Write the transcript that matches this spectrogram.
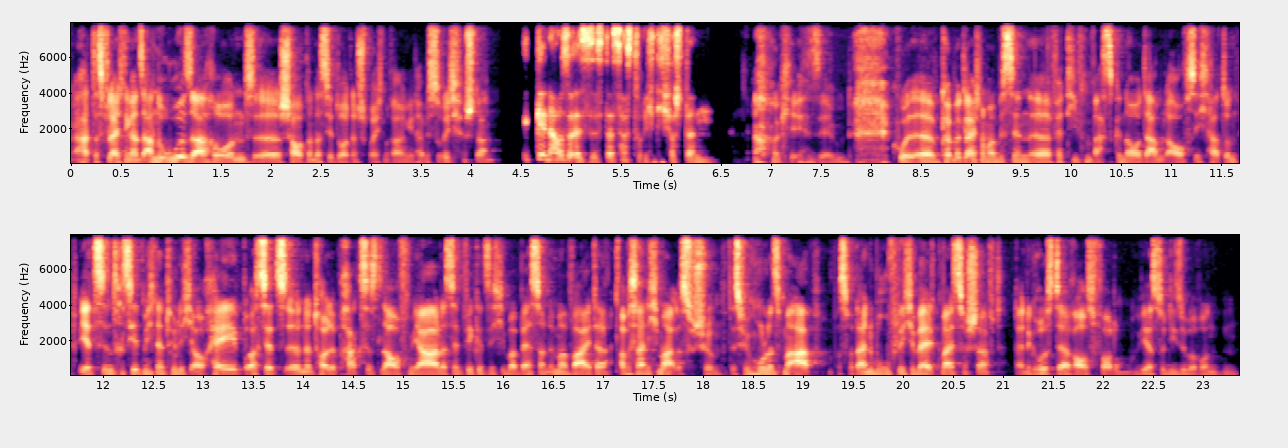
hat das vielleicht eine ganz andere Ursache und äh, schaut dann, dass ihr dort entsprechend reingeht. Habe ich so richtig verstanden? Genauso ist es. Das hast du richtig verstanden. Okay, sehr gut. Cool. Äh, können wir gleich noch mal ein bisschen äh, vertiefen, was genau damit auf sich hat. Und jetzt interessiert mich natürlich auch, hey, du hast jetzt äh, eine tolle Praxis laufen, ja, das entwickelt sich immer besser und immer weiter. Aber es war nicht immer alles so schön. Deswegen hol uns mal ab. Was war deine berufliche Weltmeisterschaft? Deine größte Herausforderung? Wie hast du diese überwunden?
